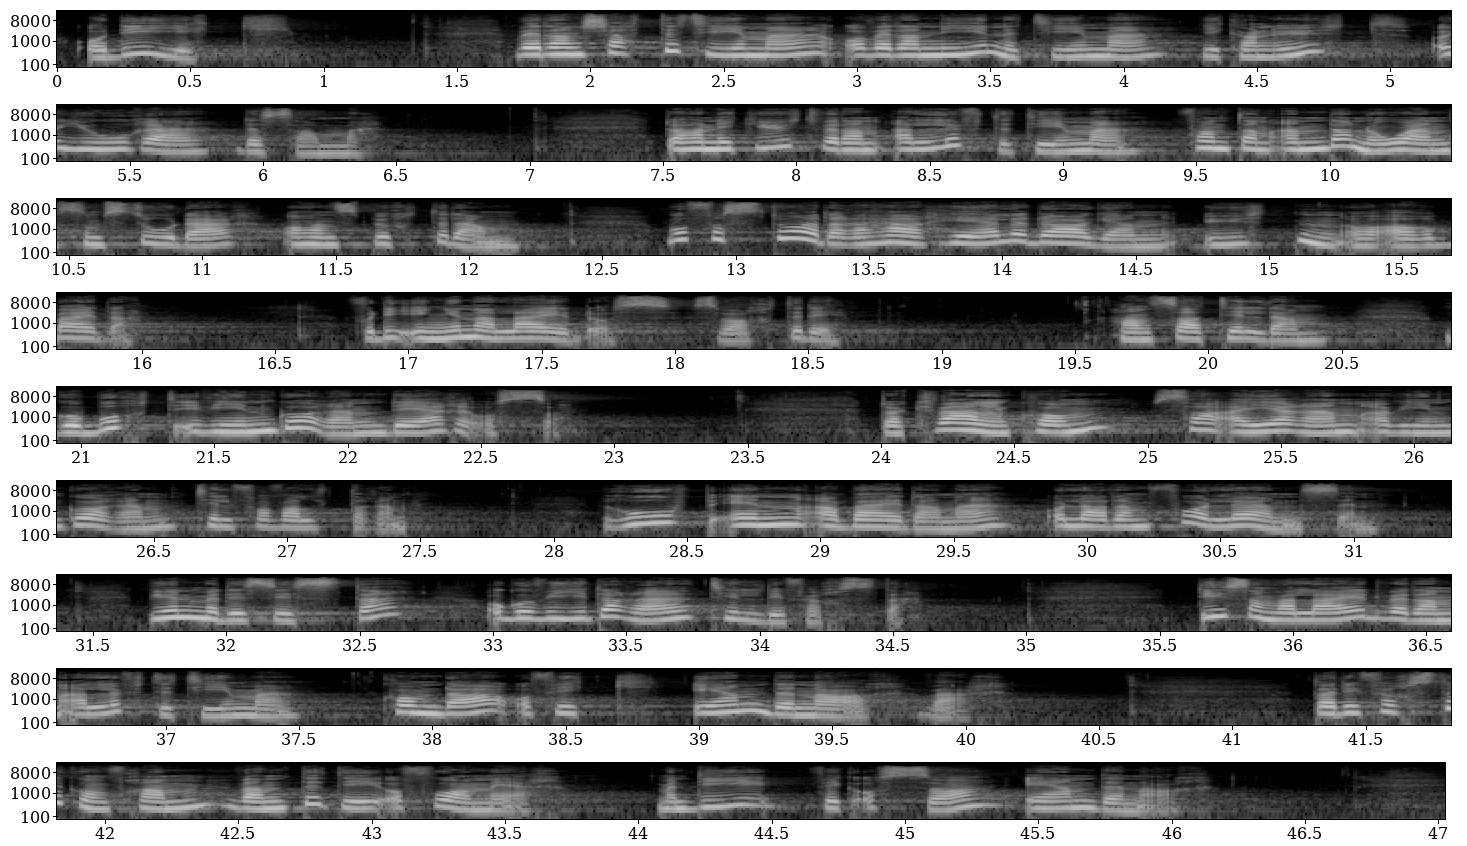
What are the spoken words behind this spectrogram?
Og de gikk. Ved den sjette time og ved den niende time gikk han ut og gjorde det samme. Da han gikk ut ved den ellevte time, fant han enda noen som sto der, og han spurte dem, Hvorfor står dere her hele dagen uten å arbeide? Fordi ingen har leid oss, svarte de. Han sa til dem, Gå bort i vingården, dere også. Da kvelden kom, sa eieren av vingården til forvalteren.: Rop inn arbeiderne og la dem få lønnen sin. Begynn med de siste og gå videre til de første. De som var leid ved den ellevte time, kom da og fikk én denar hver. Da de første kom fram, ventet de å få mer, men de fikk også én denar.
